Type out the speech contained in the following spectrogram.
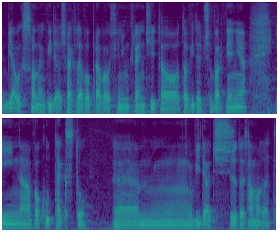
białych stronach widać, jak lewo, prawo się nim kręci, to, to widać przebarwienia i na wokół tekstu widać, że to jest AMOLED.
